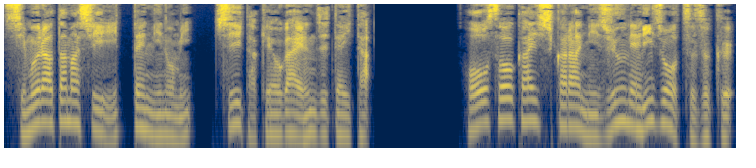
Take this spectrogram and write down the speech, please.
志村魂1.2のみ、C 竹雄が演じていた。放送開始から20年以上続く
